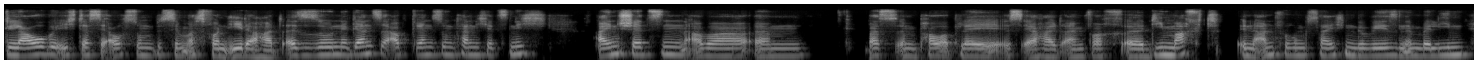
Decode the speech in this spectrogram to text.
glaube ich, dass er auch so ein bisschen was von Eder hat. Also so eine ganze Abgrenzung kann ich jetzt nicht einschätzen, aber ähm, was im Powerplay ist er halt einfach äh, die Macht in Anführungszeichen gewesen in Berlin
